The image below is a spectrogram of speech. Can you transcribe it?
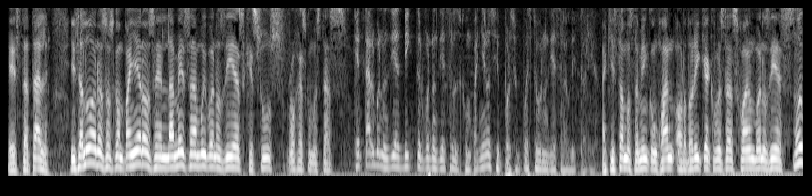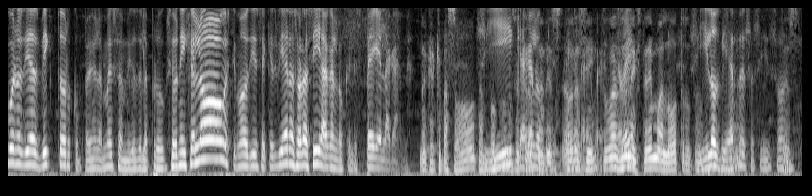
estatal. Y saludo a nuestros compañeros en la mesa. Muy buenos días, Jesús Rojas, ¿cómo estás? ¿Qué tal? Buenos días, Víctor. Buenos días a los compañeros y por supuesto buenos días al auditorio. Aquí estamos también con Juan Ordorica. ¿Cómo estás, Juan? Buenos días. Muy buenos días, Víctor, compañero de la mesa, amigos de la producción. Y hello, estimados, dice que es viernes. Ahora sí, hagan lo que les pegue la gana. ¿Qué pasó? Tampoco sí, que hagan lo que Ahora sí, tú vas de un extremo al otro. Sí, los viernes así son. Pues,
